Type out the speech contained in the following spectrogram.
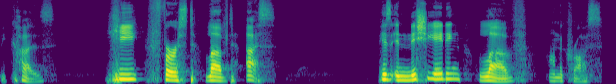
because he first loved us his initiating love on the cross,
